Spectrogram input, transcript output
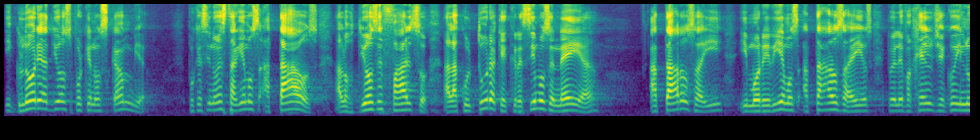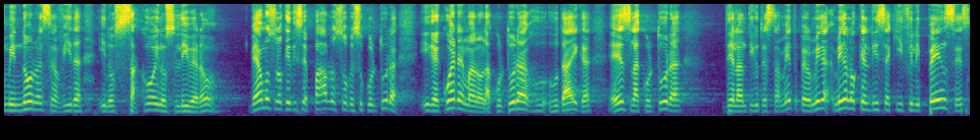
Y gloria a Dios porque nos cambia. Porque si no estaríamos atados a los dioses falsos, a la cultura que crecimos en ella, atados ahí y moriríamos atados a ellos. Pero el Evangelio llegó, iluminó nuestra vida y nos sacó y nos liberó. Veamos lo que dice Pablo sobre su cultura. Y recuerden, hermano, la cultura ju- judaica es la cultura del Antiguo Testamento. Pero mira, mira lo que él dice aquí, Filipenses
